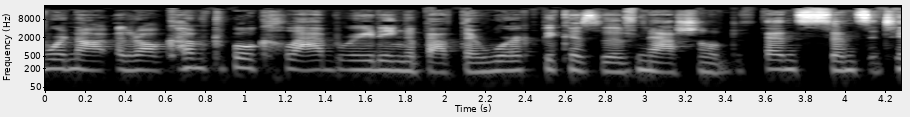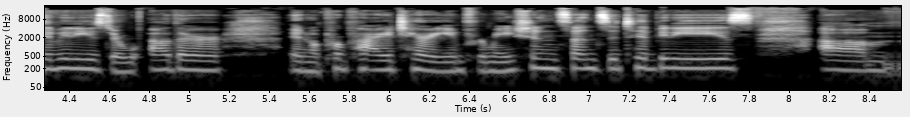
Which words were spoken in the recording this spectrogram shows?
were not at all comfortable collaborating about their work because of national defense sensitivities or other you know proprietary information sensitivities. Um,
